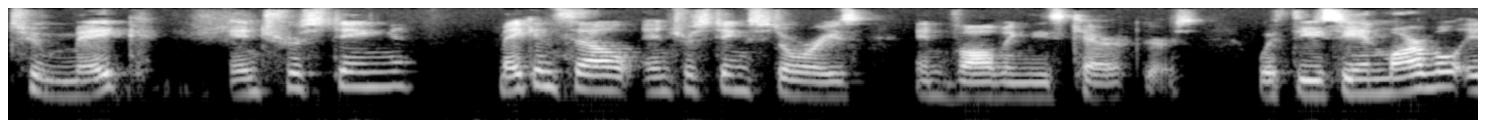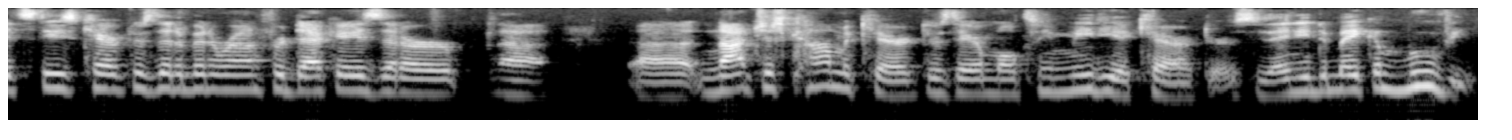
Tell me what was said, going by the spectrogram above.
to make interesting, make and sell interesting stories involving these characters. With DC and Marvel, it's these characters that have been around for decades that are uh, uh, not just comic characters, they are multimedia characters. They need to make a movie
